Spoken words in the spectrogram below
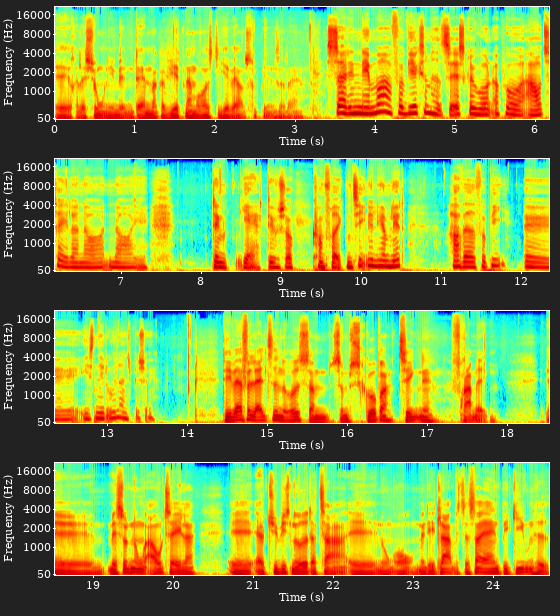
øh, relationen imellem Danmark og Vietnam, og også de erhvervsforbindelser, der er. Så er det nemmere for virksomhed til at skrive under på aftaler, når, når øh, den, ja, det er jo så kong Frederik den 10. lige om lidt, har været forbi øh, i sådan et udlandsbesøg? Det er i hvert fald altid noget, som, som skubber tingene fremad. Øh, med sådan nogle aftaler øh, er typisk noget, der tager øh, nogle år. Men det er klart, hvis der så er en begivenhed,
